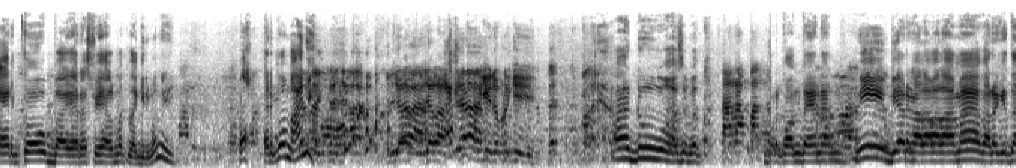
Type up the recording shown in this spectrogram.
Erko by RSV Helmet lagi di mana nih? Eh, Erko mana? Jalan, jalan. Ya, pergi, udah pergi. Aduh, nggak sempat perkontenan. Nih, biar nggak lama-lama karena kita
